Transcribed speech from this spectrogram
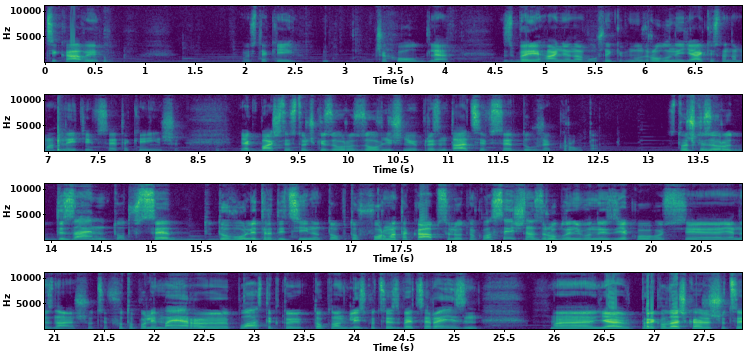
цікавий ось такий чехол для зберігання навушників, ну, зроблений якісно на магниті і все таке інше. Як бачите, з точки зору зовнішньої презентації, все дуже круто. З точки зору дизайну, тут все доволі традиційно. Тобто форма така абсолютно класична, зроблені вони з якогось, е, я не знаю, що це, фотополімер, е, пластик, тобто англійською це зветься рейзин. Е, Я, перекладач каже, що це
